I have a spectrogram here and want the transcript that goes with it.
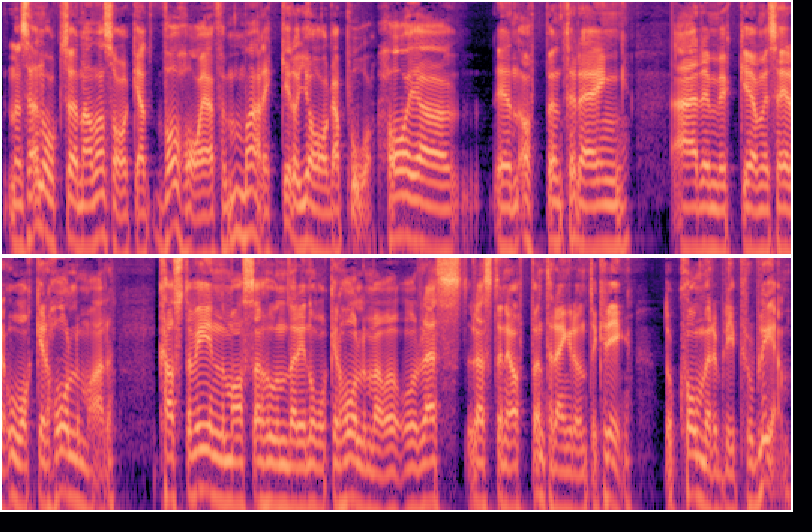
Men sen också en annan sak, att vad har jag för marker att jaga på? Har jag en öppen terräng? Är det mycket, om vi säger åkerholmar? Kastar vi in massa hundar i en åkerholme och, och rest, resten är öppen terräng runt omkring, då kommer det bli problem.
